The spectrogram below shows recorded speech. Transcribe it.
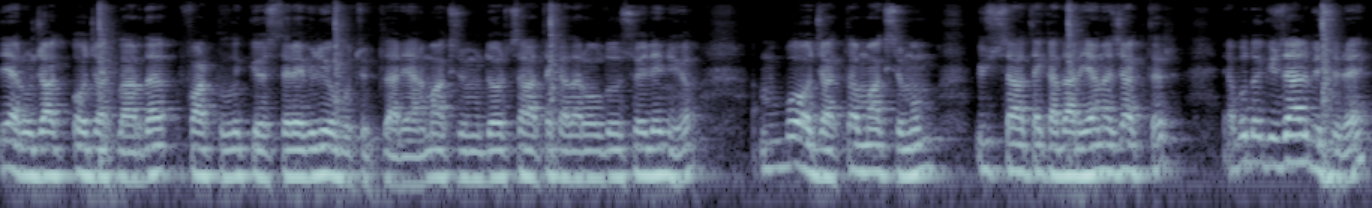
Diğer ocak ocaklarda farklılık gösterebiliyor bu tüpler. Yani maksimum 4 saate kadar olduğu söyleniyor. Ama bu ocakta maksimum 3 saate kadar yanacaktır. Ya bu da güzel bir süre.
